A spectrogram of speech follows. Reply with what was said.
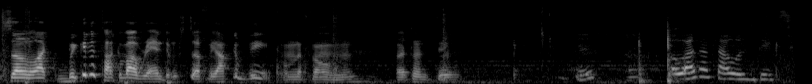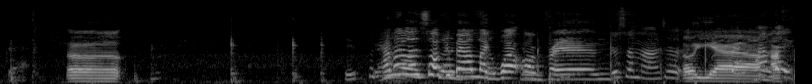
so like we could just talk about random stuff. Y'all could be on the phone or something. Oh, I thought that was Big Scratch. Uh, How about let's talk about like what our friends? Just imagine. oh yeah, I'm our like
